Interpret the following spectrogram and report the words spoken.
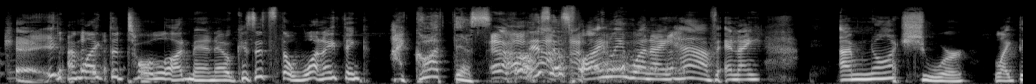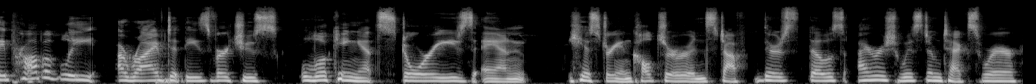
okay. I'm like the total odd man out because it's the one I think I got this. this is finally one I have, and I I'm not sure. Like they probably arrived at these virtues looking at stories and history and culture and stuff. There's those Irish wisdom texts where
